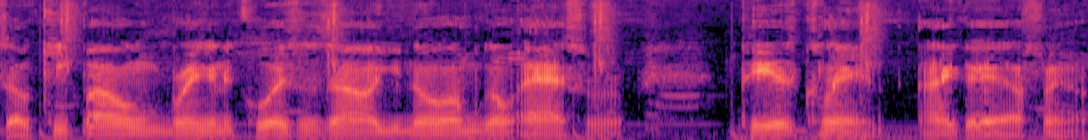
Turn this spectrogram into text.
So keep on bringing the questions on. You know I'm gonna answer them. Piers Clinton, Anchor FM.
